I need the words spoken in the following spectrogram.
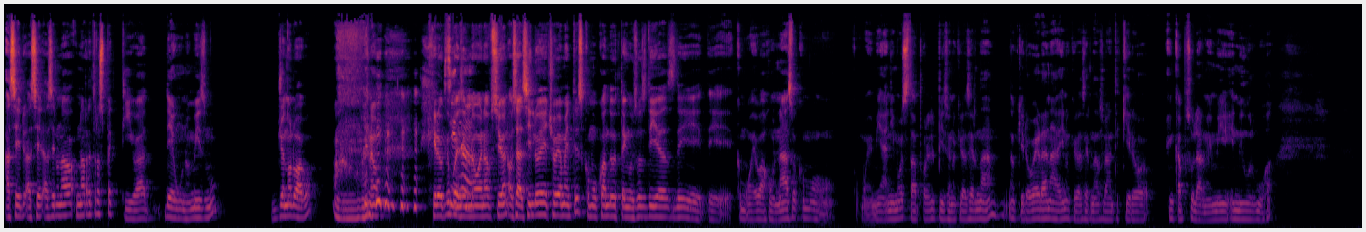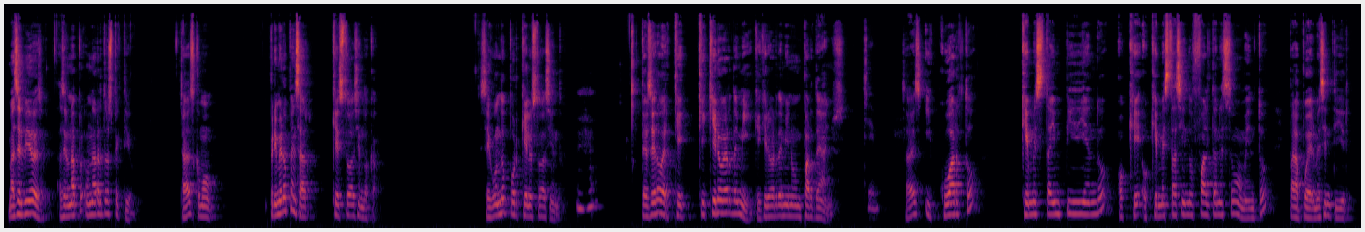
hacer, hacer, hacer una, una retrospectiva de uno mismo. Yo no lo hago. bueno, creo que puede ser una buena opción. O sea, sí lo he hecho, obviamente. Es como cuando tengo esos días de, de como de bajonazo, como, como de mi ánimo está por el piso, no quiero hacer nada, no quiero ver a nadie, no quiero hacer nada, solamente quiero encapsularme en mi, en mi burbuja. Me ha servido eso, hacer una, una retrospectiva. ¿Sabes? Como, primero pensar, ¿qué estoy haciendo acá? Segundo, ¿por qué lo estoy haciendo? Tercero, ver, ¿qué, ¿qué, quiero ver de mí? ¿Qué quiero ver de mí en un par de años? Sí. ¿Sabes? Y cuarto, ¿qué me está impidiendo o qué, o qué me está haciendo falta en este momento para poderme sentir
